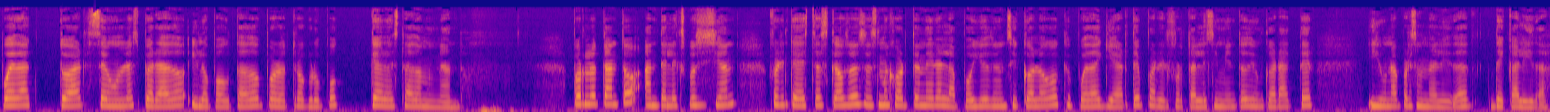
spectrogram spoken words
pueda actuar según lo esperado y lo pautado por otro grupo que lo está dominando. Por lo tanto, ante la exposición frente a estas causas es mejor tener el apoyo de un psicólogo que pueda guiarte para el fortalecimiento de un carácter y una personalidad de calidad.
